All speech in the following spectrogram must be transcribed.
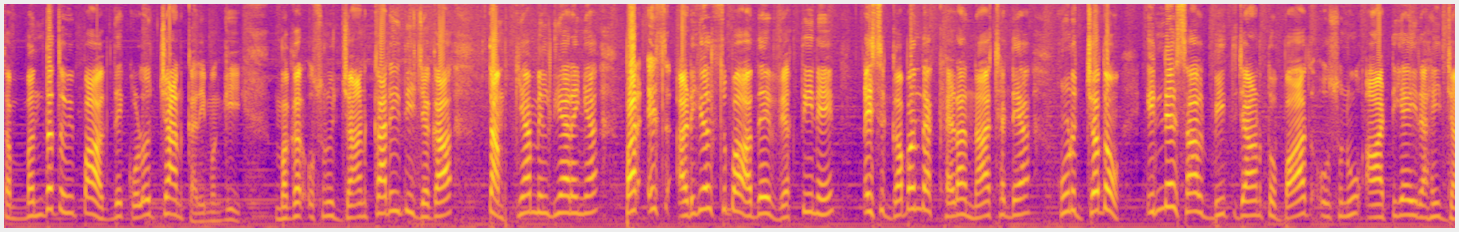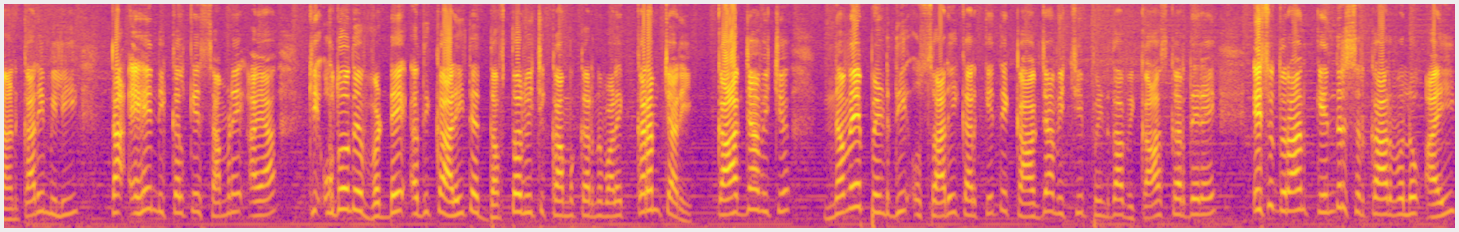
ਸੰਬੰਧਿਤ ਵਿਭਾਗ ਦੇ ਕੋਲੋਂ ਜਾਣਕਾਰੀ ਮੰਗੀ। ਮਗਰ ਉਸ ਨੂੰ ਜਾਣਕਾਰੀ ਦੀ ਜਗ੍ਹਾ ਧਮਕੀਆਂ ਮਿਲਦੀਆਂ ਰਹੀਆਂ, ਪਰ ਇਸ ਅੜੀਅਲ ਸੁਭਾਅ ਦੇ ਵਿਅਕਤੀ ਨੇ ਇਸ ਗਬਨ ਦਾ ਖਹਿੜਾ ਨਾ ਛੱਡਿਆ। ਹੁਣ ਜਦੋਂ ਇੰਨੇ ਸਾਲ ਬੀਤ ਜਾਣ ਤੋਂ ਬਾਅਦ ਉਸ ਨੂੰ ਆਰਟੀਆਈ ਰਾਹੀਂ ਜਾਣਕਾਰੀ ਮਿਲੀ ਤਾਂ ਇਹ ਨਿਕਲ ਕੇ ਸਾਹਮਣੇ ਆਇਆ ਕਿ ਉਦੋਂ ਦੇ ਵੱਡੇ ਅਧਿਕਾਰੀ ਤੇ ਦਫ਼ਤਰ ਵਿੱਚ ਕੰਮ ਕਰਨ ਵਾਲੇ ਕਰਮਚਾਰੀ ਕਾਗਜ਼ਾਂ ਵਿੱਚ ਨਵੇਂ ਪਿੰਡ ਦੀ ਉਸਾਰੀ ਕਰਕੇ ਤੇ ਕਾਗਜ਼ਾਂ ਵਿੱਚ ਹੀ ਪਿੰਡ ਦਾ ਵਿਕਾਸ ਕਰਦੇ ਰਹੇ। ਇਸ ਦੌਰਾਨ ਕੇਂਦਰ ਸਰਕਾਰ ਵੱਲੋਂ ਆਈ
